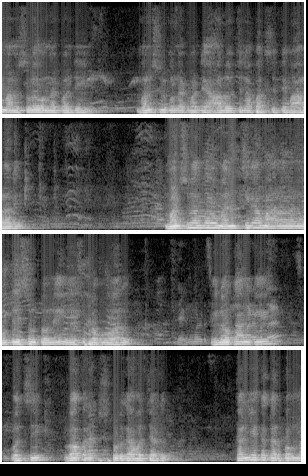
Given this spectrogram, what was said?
మనసులో ఉన్నటువంటి మనుషులకు ఉన్నటువంటి ఆలోచన పరిస్థితి మారాలి. మనుషులందరూ మంచిగా మారాలనే ఉద్దేశంతోనే యేసు ప్రభు వారు ఈ లోకానికి వచ్చి లోకరక్షకుడుగా వచ్చాడు. కన్యక గర్భంన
